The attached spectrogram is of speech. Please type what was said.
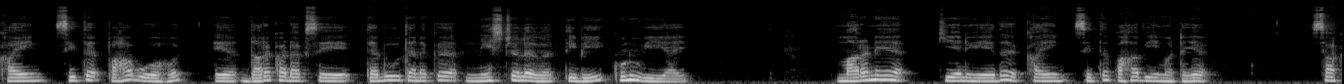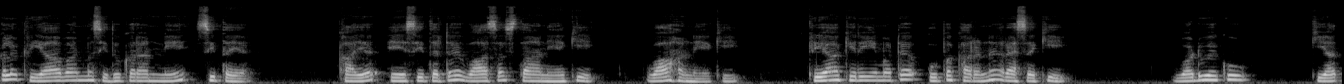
කයින් සිත පහ වූහොත් එය දර කඩක්සේ තැබූ තැනක නිශ්චලව තිබී කුණු වී යයි. මරණය කියනුයේද කයින් සිත පහවීමටය. සකල ක්‍රියාවන්ම සිදු කරන්නේ සිතය. කය ඒ සිතට වාසස්ථානයකි, වාහනයකි. ක්‍රියා කිරීමට උපකරණ රැසකි. වඩුවෙකු කියත්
